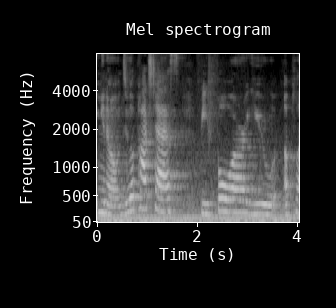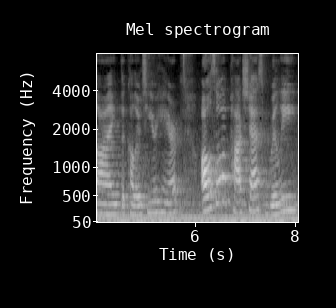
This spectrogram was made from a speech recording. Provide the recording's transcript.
you know, do a patch test before you apply the color to your hair. Also, a test really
